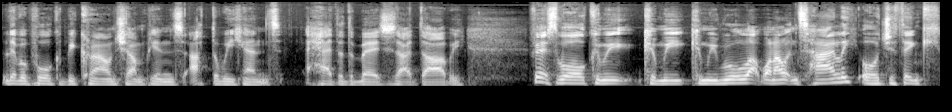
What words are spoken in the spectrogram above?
Liverpool could be crowned champions at the weekend ahead of the Merseyside derby. First of all, can we can we can we rule that one out entirely, or do you think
